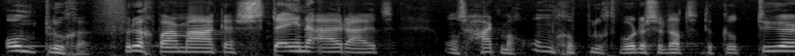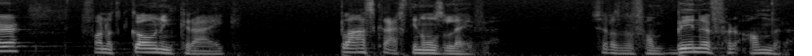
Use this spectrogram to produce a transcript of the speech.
omploegen, vruchtbaar maken, stenen uit. Ons hart mag omgeploegd worden, zodat de cultuur van het koninkrijk plaats krijgt in ons leven. Zodat we van binnen veranderen.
